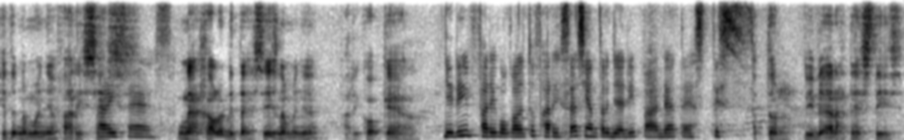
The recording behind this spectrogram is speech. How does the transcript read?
itu namanya varises. Varises. Nah, kalau di testis namanya varikokel. Jadi varikokel itu varises yang terjadi pada testis. Betul, di daerah testis.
